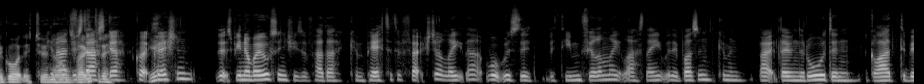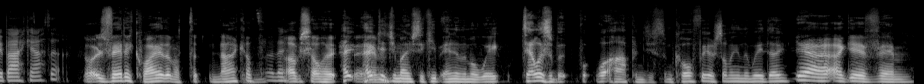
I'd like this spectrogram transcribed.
we got the two Can I just victory. ask a quick Yeah. question? It's been a while since you've had a competitive fixture like that. What was the, the team feeling like last night? Were they buzzing coming back down the road and glad to be back at it? No, it was very quiet. They were t- knackered. Were they? Absolute. How, how um, did you manage to keep any of them awake? Tell us about what happened. Just some coffee or something on the way down? Yeah, I gave um,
